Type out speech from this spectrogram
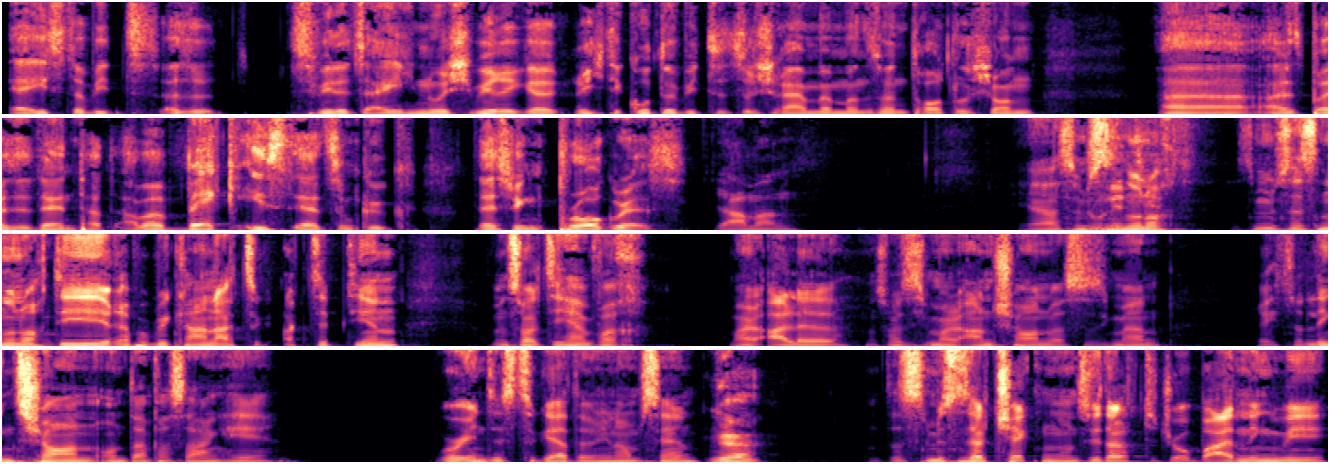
er ist der Witz. Also es wird jetzt eigentlich nur schwieriger, richtig gute Witze zu schreiben, wenn man so einen Trottel schon äh, als Präsident hat. Aber weg ist er zum Glück. Deswegen Progress. Ja, Mann. Ja, es müssen, Unity. nur noch, es müssen jetzt nur noch die Republikaner ak akzeptieren. Man sollte sich einfach mal alle, man sollte sich mal anschauen, weißt du, was ich meine? Rechts und links schauen und einfach sagen, hey, we're in this together, you know what I'm saying? Ja. Und das müssen sie halt checken. Und es wird halt Joe Biden irgendwie äh,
